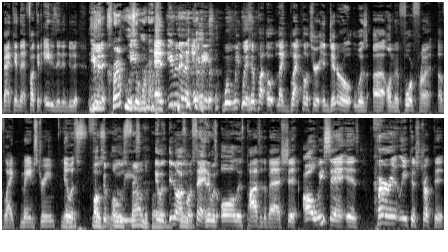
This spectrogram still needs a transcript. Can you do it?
Back in that fucking 80s, they didn't do that. Even in- crack was around. And even in the 80s, when we when hip hop, oh, like black culture in general, was uh, on the forefront of like mainstream, Yeah, it was fuck was- the it was police. It was, you know, that's what I'm saying. And it was all this positive ass shit. All we saying is currently constructed,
